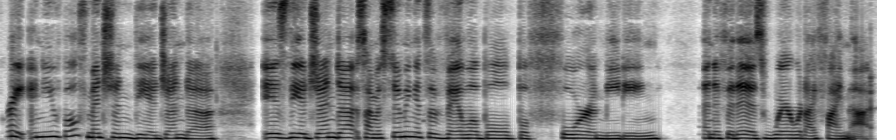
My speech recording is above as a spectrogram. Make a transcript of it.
Great. And you both mentioned the agenda. Is the agenda, so I'm assuming it's available before a meeting. And if it is, where would I find that?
